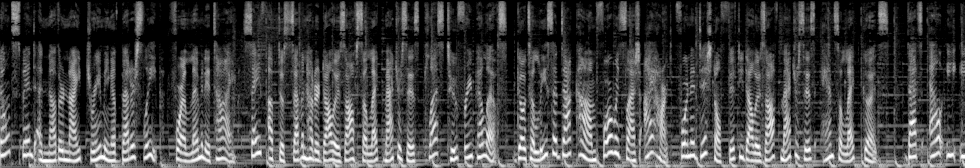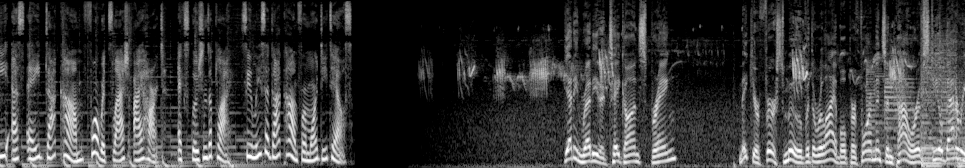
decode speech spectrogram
Don't spend another night dreaming of better sleep. For a limited time, save up to $700 off select mattresses plus two free pillows. Go to leesa.com forward slash iHeart for an additional $50 off mattresses and select goods. That's L E E S A dot com forward slash iHeart. Exclusions apply. See leesa.com for more details. Getting ready to take on spring? Make your first move with the reliable performance and power of Stihl battery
